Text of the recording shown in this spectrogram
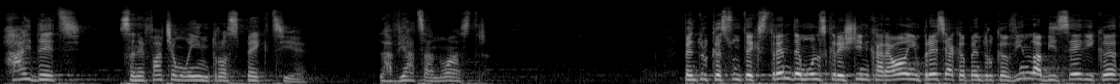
haideți să ne facem o introspecție la viața noastră. Pentru că sunt extrem de mulți creștini care au impresia că pentru că vin la biserică,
